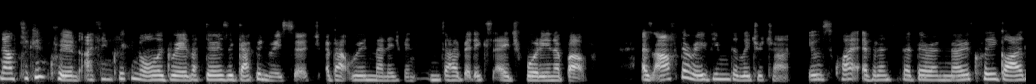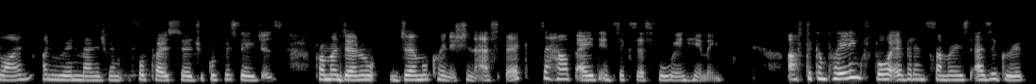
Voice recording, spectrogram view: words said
Now, to conclude, I think we can all agree that there is a gap in research about wound management in diabetics age 40 and above as after reviewing the literature, it was quite evident that there are no clear guidelines on wound management for post-surgical procedures from a dermal, dermal clinician aspect to help aid in successful wound healing. After completing four evidence summaries as a group,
